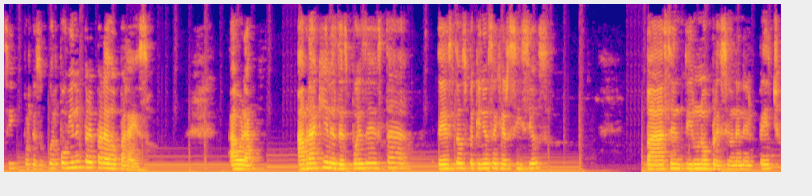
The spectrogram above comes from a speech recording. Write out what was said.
¿sí? Porque su cuerpo viene preparado para eso. Ahora, habrá quienes después de, esta, de estos pequeños ejercicios va a sentir una opresión en el pecho,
